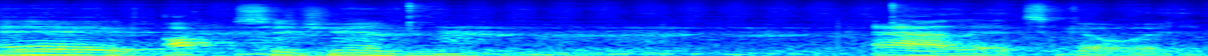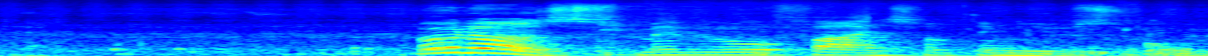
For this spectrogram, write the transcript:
Hey, oxygen. Ah, let's go in. Who knows? Maybe we'll find something useful.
